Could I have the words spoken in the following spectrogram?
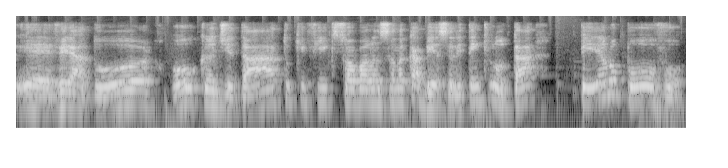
é, vereador ou candidato que fique só balançando a cabeça. Ele tem que lutar pelo povo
